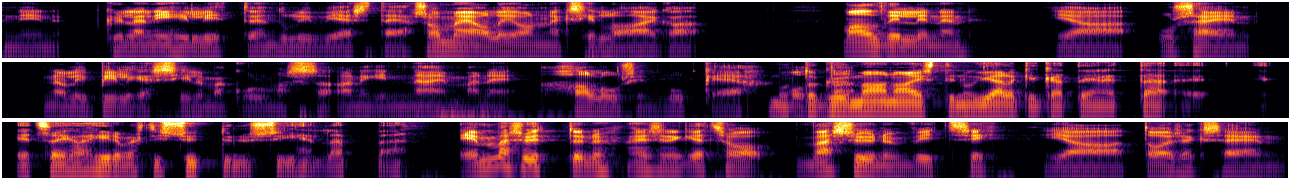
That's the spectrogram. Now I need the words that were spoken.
niin kyllä niihin liittyen tuli viestejä. Some oli onneksi silloin aika maltillinen ja usein ne oli pilkes silmäkulmassa, ainakin näin mä ne halusin lukea. Mutta, mutta kyllä mä oon aistinut jälkikäteen, että et sä ihan hirveästi syttynyt siihen läppään. En mä syttynyt, ensinnäkin, että se on väsynyt vitsi, ja toisekseen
